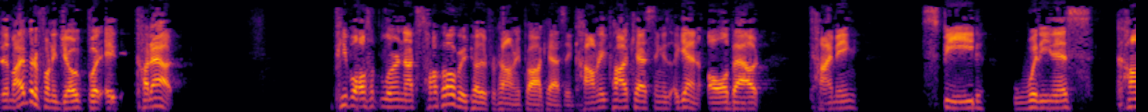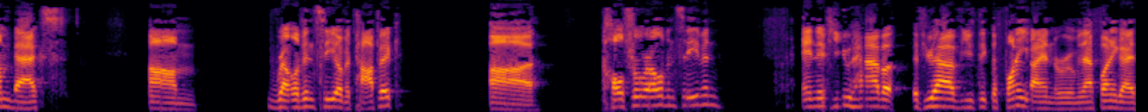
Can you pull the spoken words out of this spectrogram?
that might have been a funny joke, but it cut out. People also have to learn not to talk over each other for comedy podcasting. Comedy podcasting is again all about timing, speed, wittiness, comebacks, um, relevancy of a topic, uh, cultural relevancy even. And if you have a, if you have, you think the funny guy in the room, and that funny guy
